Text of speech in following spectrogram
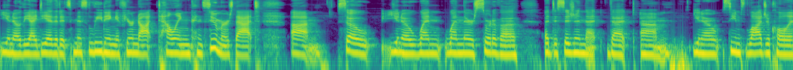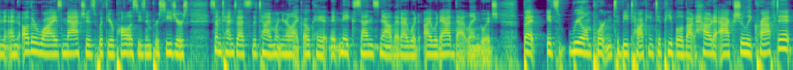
you know the idea that it's misleading if you're not telling consumers that. Um, so you know when when there's sort of a, a decision that that um, you know seems logical and, and otherwise matches with your policies and procedures sometimes that's the time when you're like okay it, makes sense now that I would I would add that language. But it's real important to be talking to people about how to actually craft it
